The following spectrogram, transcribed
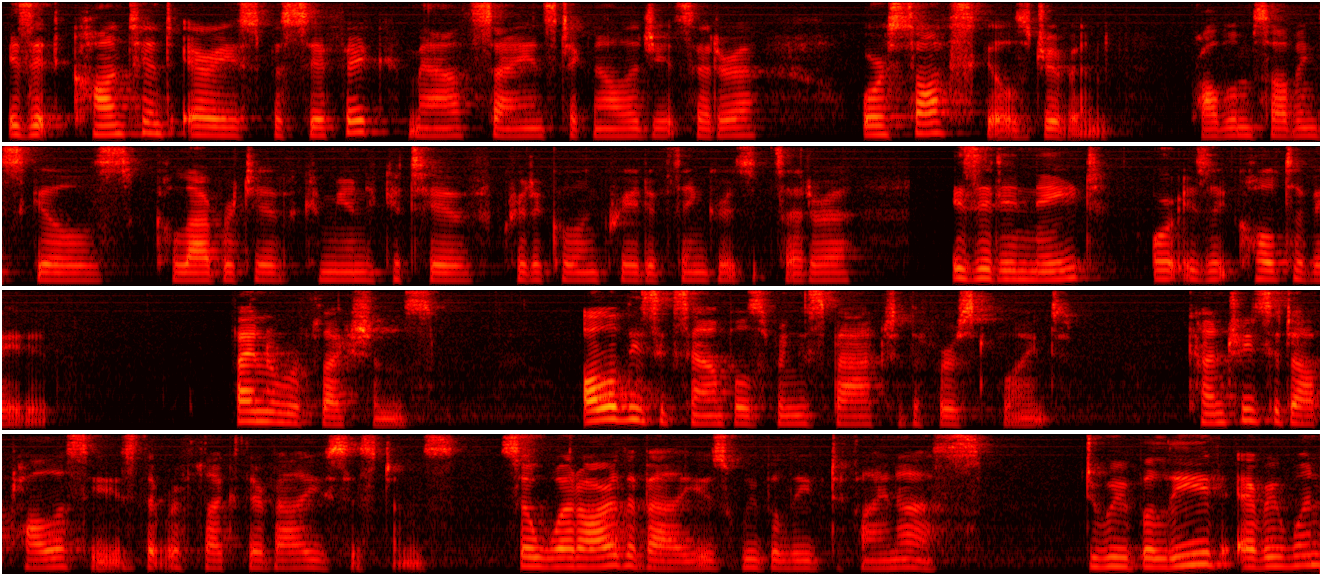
Is it content area specific, math, science, technology, etc., or soft skills driven, problem solving skills, collaborative, communicative, critical and creative thinkers, etc.? Is it innate or is it cultivated? Final reflections. All of these examples bring us back to the first point. Countries adopt policies that reflect their value systems. So what are the values we believe define us? Do we believe everyone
